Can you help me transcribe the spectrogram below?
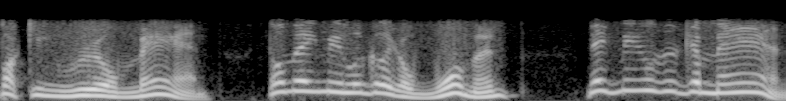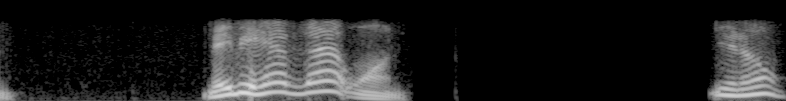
fucking real man. Don't make me look like a woman. Make me look like a man. Maybe have that one. You know?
